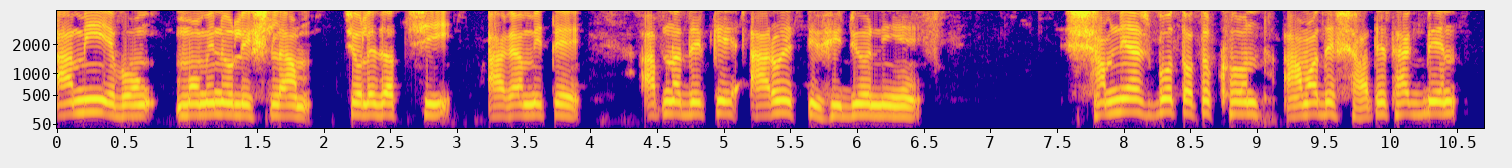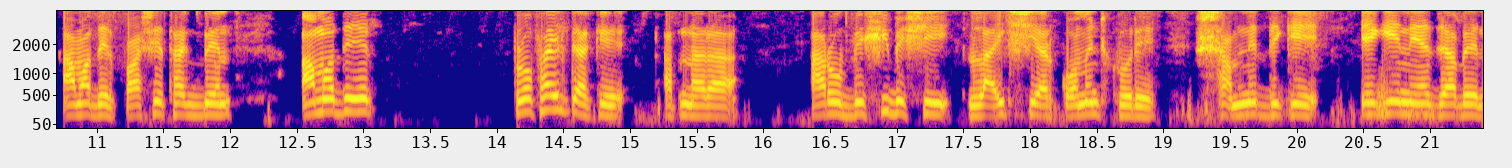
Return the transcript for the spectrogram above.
আমি এবং মমিনুল ইসলাম চলে যাচ্ছি। আগামীতে আপনাদেরকে আরও একটি ভিডিও নিয়ে সামনে আসব। ততক্ষণ আমাদের সাথে থাকবেন, আমাদের পাশে থাকবেন, আমাদের প্রোফাইলটাকে আপনারা আরও বেশি বেশি লাইক, শেয়ার, কমেন্ট করে সামনের দিকে এগিয়ে নিয়ে যাবেন।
